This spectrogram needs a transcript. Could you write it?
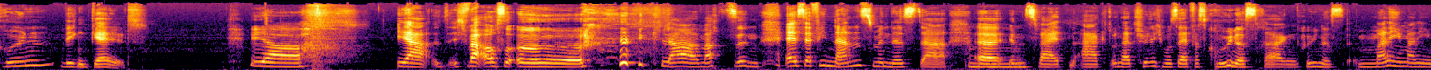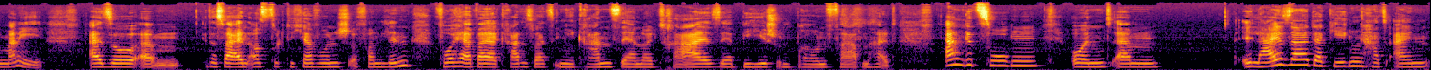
Grün wegen Geld. Ja. Ja, ich war auch so, äh, klar, macht Sinn. Er ist der Finanzminister äh, mm. im zweiten Akt und natürlich muss er etwas Grünes tragen. Grünes Money, Money, Money. Also, ähm, das war ein ausdrücklicher Wunsch von Lynn. Vorher war er gerade so als Immigrant sehr neutral, sehr beige und braune Farben halt angezogen und ähm, Eliza dagegen hat ein,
